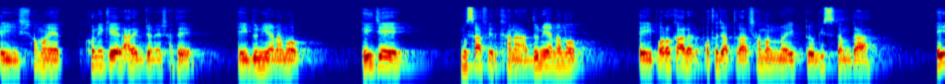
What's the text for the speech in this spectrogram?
এই সময়ের ক্ষণিকের আরেকজনের সাথে এই দুনিয়া নামক, এই যে মুসাফির খানা দুনিয়া নামক এই পরকালের পথযাত্রার সামান্য একটু বিশ্রামগা এই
